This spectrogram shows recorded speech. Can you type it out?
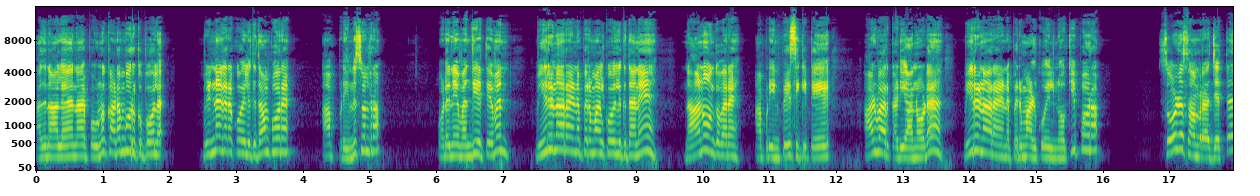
அதனால நான் இப்போ ஒன்றும் கடம்பூருக்கு போகல விண்ணகர கோயிலுக்கு தான் போகிறேன் அப்படின்னு சொல்கிறான் உடனே வந்தியத்தேவன் வீரநாராயண பெருமாள் கோயிலுக்கு தானே? நானும் அங்கே வரேன். அப்படின்னு பேசிக்கிட்டே ஆழ்வார்க்கடியானோட வீரநாராயண பெருமாள் கோயில் நோக்கி போகிறான் சோழ சாம்ராஜ்யத்தை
